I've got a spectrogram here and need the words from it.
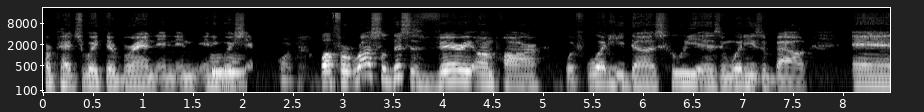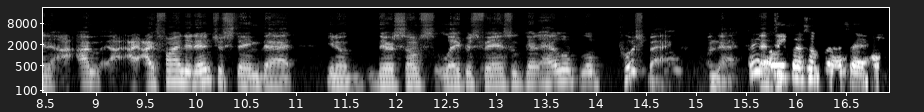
perpetuate their brand in, in any mm-hmm. way, shape, or form. But for Russell, this is very on par with what he does, who he is, and what he's about. And I, I'm I, I find it interesting that you know there's some Lakers fans who can have a little, little pushback on that. They that always something say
